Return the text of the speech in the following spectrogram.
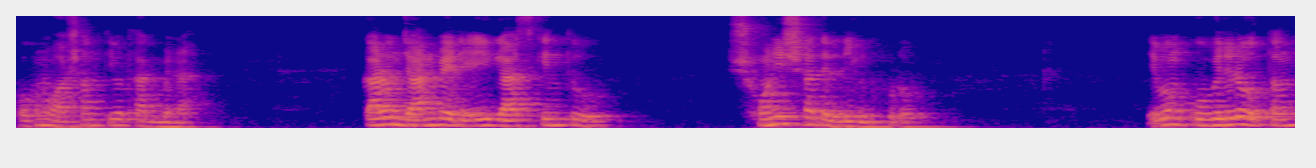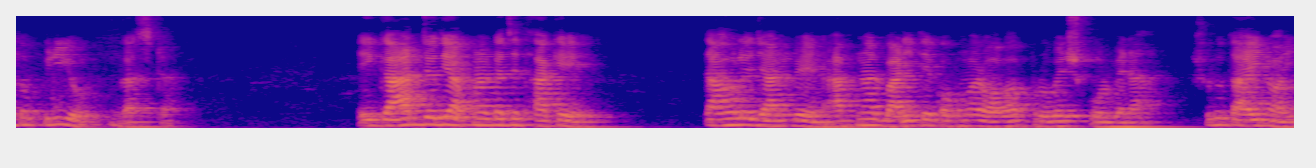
কখনো অশান্তিও থাকবে না। কারণ জানবেন, এই গাছ কিন্তু শনির সাথে লিঙ্ক পুরো। এবং কুবেরেরও অত্যন্ত প্রিয় গাছটা। এই গাছ যদি আপনার কাছে থাকে, তাহলে জানবেন আপনার বাড়িতে কখনো আর অভাব প্রবেশ করবে না। শুধু তাই নয়,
